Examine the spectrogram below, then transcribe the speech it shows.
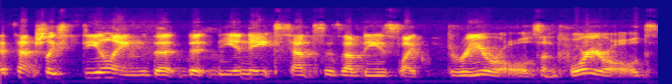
essentially stealing the, the, the innate senses of these like three year olds and four year olds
